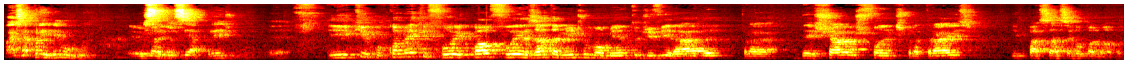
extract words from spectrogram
mas aprendemos muito. Isso você aprende muito. E, Kiko, como é que foi, qual foi exatamente o momento de virada para deixar os funks para trás e passar a ser roupa nova?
